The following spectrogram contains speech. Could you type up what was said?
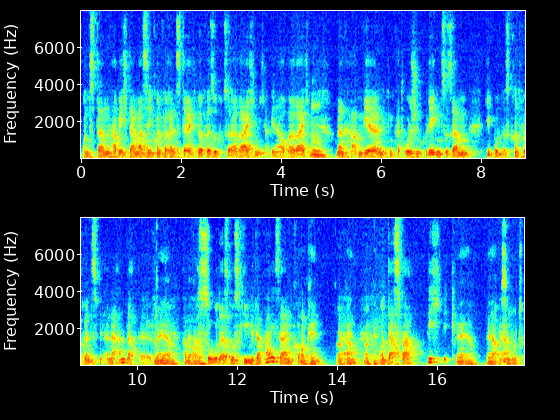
Und dann habe ich damals den Konferenzdirektor versucht zu erreichen. Ich habe ihn auch erreicht. Mhm. Und dann haben wir mit dem katholischen Kollegen zusammen die Bundeskonferenz mit einer Andacht eröffnet. Ja, Aber ja. auch so, dass Muslime dabei sein konnten. Okay. Okay, ja. okay. Und das war wichtig. Ja, ja, ja, absolut.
